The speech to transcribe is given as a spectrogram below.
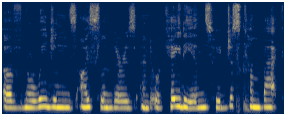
of Norwegians, Icelanders, and Orcadians who'd just come back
